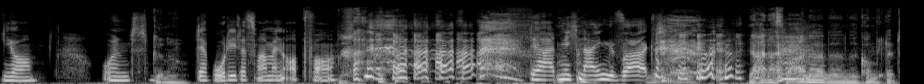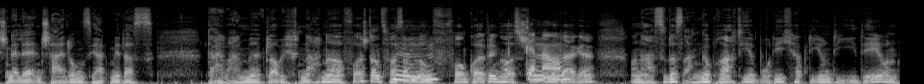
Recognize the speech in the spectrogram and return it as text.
Ja. Und Genau. der Bodi, das war mein Opfer. der hat nicht Nein gesagt. Ja, das war eine, eine, komplett schnelle Entscheidung. Sie hat mir das, da waren wir, glaube ich, nach einer Vorstandsversammlung vor dem Kolpinghaus standen Genau. da, gell? Und da hast du das angebracht, hier, Bodi, ich habe die und die Idee und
